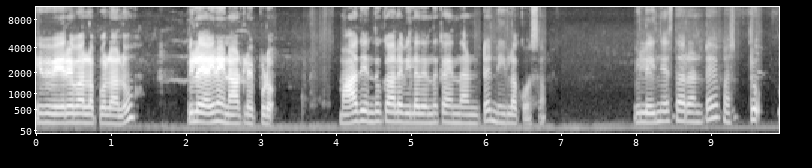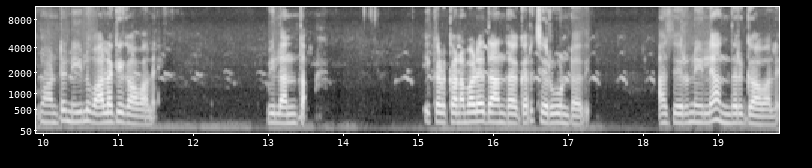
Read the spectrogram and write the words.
ఇవి వేరే వాళ్ళ పొలాలు. వీళ్ళ అయినాయి నాట్లు ఎప్పుడో. మాది ఎందుకు కాలే? వీళ్ళది ఎందుకు అయిందంటే నీళ్ళ కోసం. వీళ్ళు ఏం చేస్తారంటే ఫస్ట్ అంటే నీళ్ళు వాళ్ళకే కావాలి. వీళ్ళంతా. ఇక్కడ కనబడే దాని దగ్గర చెరువు ఉంటుంది. ఆ చెరువు నీళ్ళే అందరికి కావాలి.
